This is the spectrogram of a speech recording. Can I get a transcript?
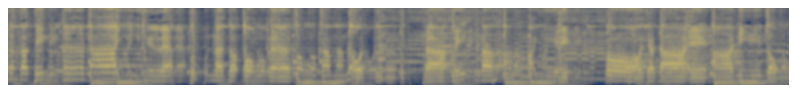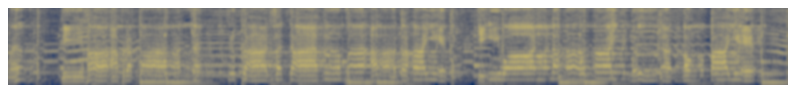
แล้วก็ทิ้นได้แหละพุทธตองค์ทรงกำหนดพระวินาก็จะได้อานิสงส์นี่ห้าประการคือปราศจากพระตรยจีวรได้มือต้องไปท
